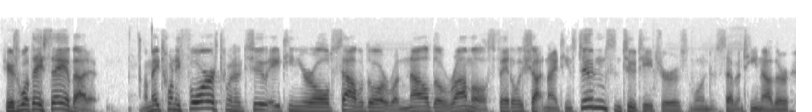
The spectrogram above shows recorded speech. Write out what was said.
here's what they say about it. On May 24th, 2022, 18 year old Salvador Ronaldo Ramos fatally shot 19 students and two teachers, wounded 17 other,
